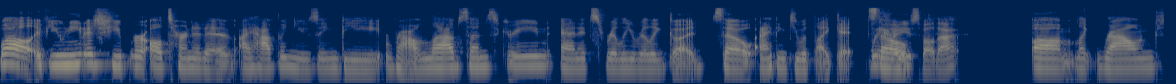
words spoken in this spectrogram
Well, if you need a cheaper alternative, I have been using the Round Lab sunscreen and it's really, really good. So, and I think you would like it. wait, how do you spell that? um, like round,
